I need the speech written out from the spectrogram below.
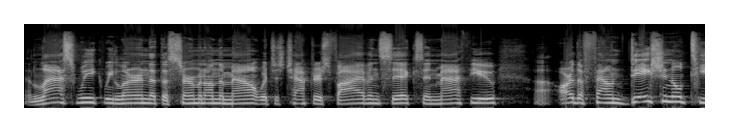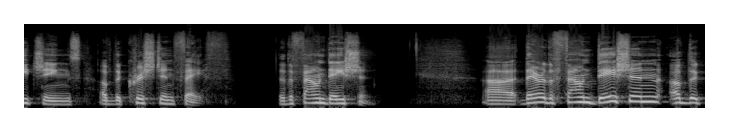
And last week we learned that the Sermon on the Mount, which is chapters 5 and 6 in Matthew, uh, are the foundational teachings of the Christian faith. They're the foundation. Uh, they are the foundation of, the,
